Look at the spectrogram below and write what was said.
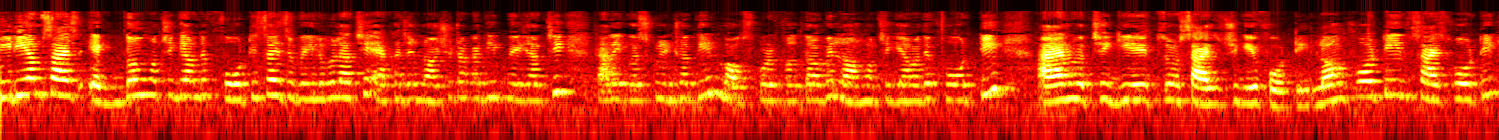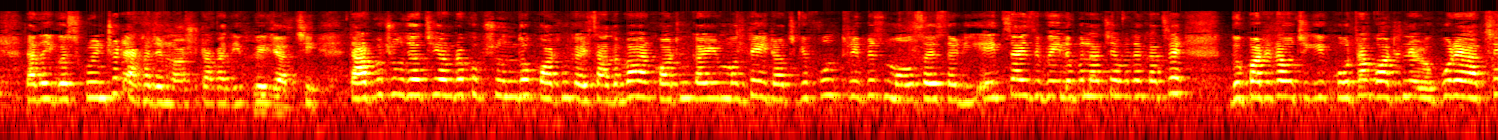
মিডিয়াম সাইজ একদম হচ্ছে কি আমাদের ফোর্টি সাইজ অ্যাভেলেবল আছে, এক হাজার নয়শো টাকা দিয়ে পেয়ে যাচ্ছি। তাহলে একটু স্ক্রিনশট দিন বক্স করে ফেলতে হবে লং হচ্ছে গিয়ে আমাদের ফোর্টি আর হচ্ছে গিয়ে সাইজ হচ্ছে গিয়ে forty long forty size forty তাহলে একটু স্ক্রিনশট এক হাজার নয়শো টাকা দিয়ে পেয়ে যাচ্ছি। তারপর চলে যাচ্ছি আমরা খুব সুন্দর কটন কারি সাদাবাহার কটন কারির মধ্যে, এটা হচ্ছে কি full three piece small size thirty eight size available আছে আমাদের কাছে। দুপাটাটা হচ্ছে কি কোটা কটনের উপরে আছে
